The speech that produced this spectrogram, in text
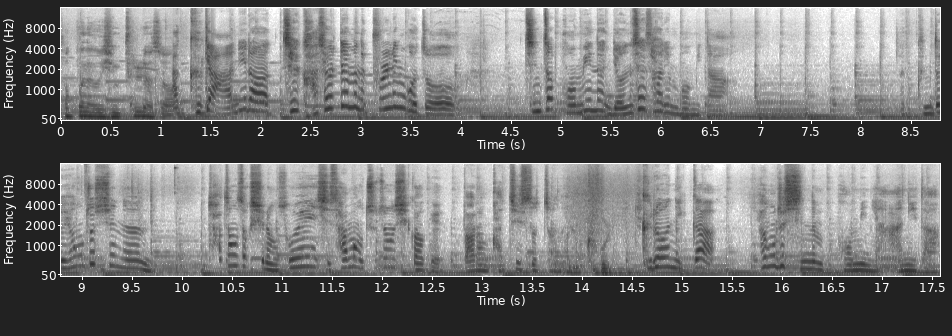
덕분에 의심 풀려서. 아 그게 아니라 제 가설 때문에 풀린 거죠. 진짜 범인은 연쇄 살인범이다. 아, 근데 형주 씨는 차정석 씨랑 소혜인 씨 사망 추정 시각에 나랑 같이 있었잖아요. 그걸 그러니까 형주 씨는 범인이 아니다.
